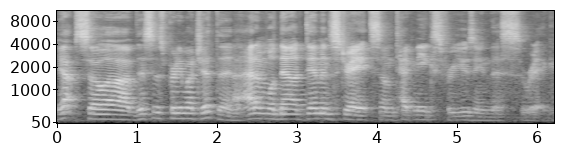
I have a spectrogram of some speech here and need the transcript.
Yeah, so uh, this is pretty much it then. Adam will now demonstrate some techniques for using this rig.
